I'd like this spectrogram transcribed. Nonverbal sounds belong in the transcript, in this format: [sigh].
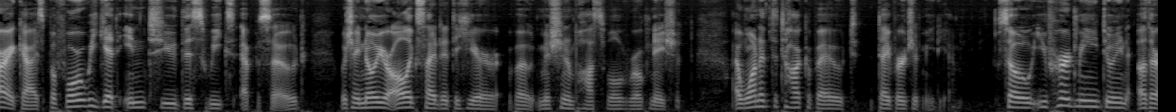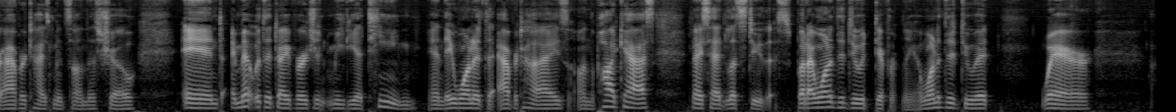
Alright, guys, before we get into this week's episode, which I know you're all excited to hear about Mission Impossible Rogue Nation, I wanted to talk about Divergent Media. So, you've heard me doing other advertisements on this show, and I met with the Divergent Media team, and they wanted to advertise on the podcast, and I said, let's do this. But I wanted to do it differently. I wanted to do it where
